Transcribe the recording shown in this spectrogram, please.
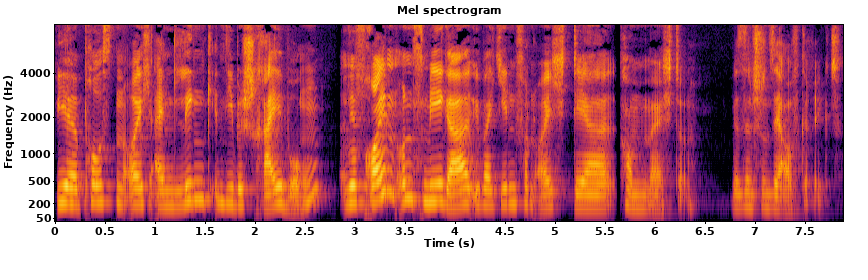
Wir posten euch einen Link in die Beschreibung. Wir freuen uns mega über jeden von euch, der kommen möchte. Wir sind schon sehr aufgeregt.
